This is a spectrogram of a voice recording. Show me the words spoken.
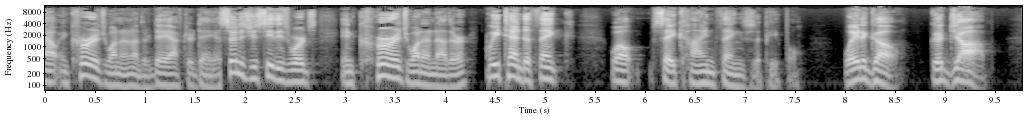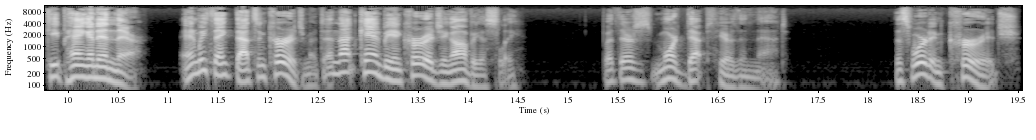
Now, encourage one another day after day. As soon as you see these words, encourage one another, we tend to think, well, say kind things to people. Way to go. Good job. Keep hanging in there. And we think that's encouragement. And that can be encouraging, obviously. But there's more depth here than that. This word encourage,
